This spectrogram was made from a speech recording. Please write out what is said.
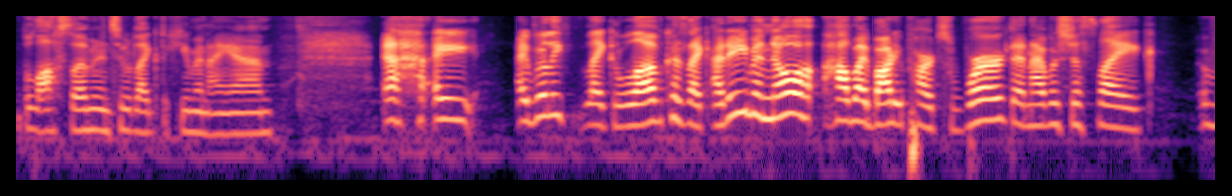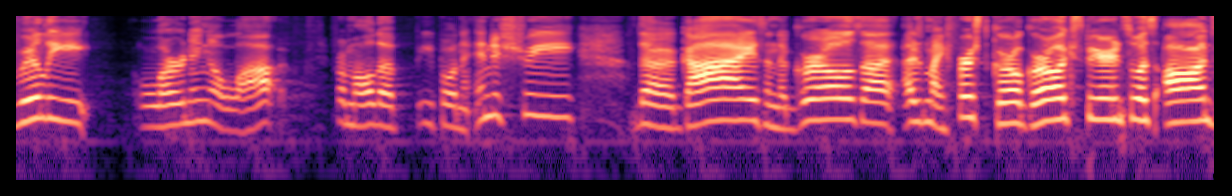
blossomed into like the human I am. Uh, I I really like love because like I didn't even know how my body parts worked, and I was just like really learning a lot from all the people in the industry, the guys and the girls. Uh, as my first girl girl experience was on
